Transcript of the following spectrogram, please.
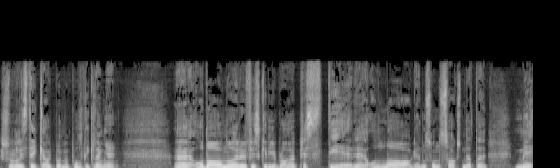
journalistikk. Jeg har holdt på med politikk lenge. Eh, og da når Fiskeribladet presterer å lage en sånn sak som dette, med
